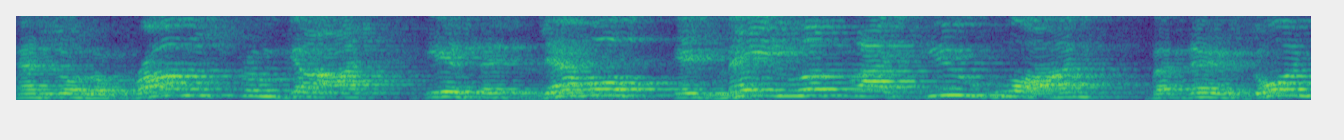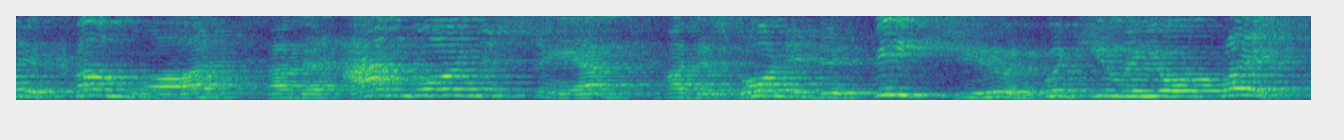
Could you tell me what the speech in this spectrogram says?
And so the promise from God is that, devil, it may look like you've won, but there's going to come one uh, that I'm going to send uh, that's going to defeat you and put you in your place.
